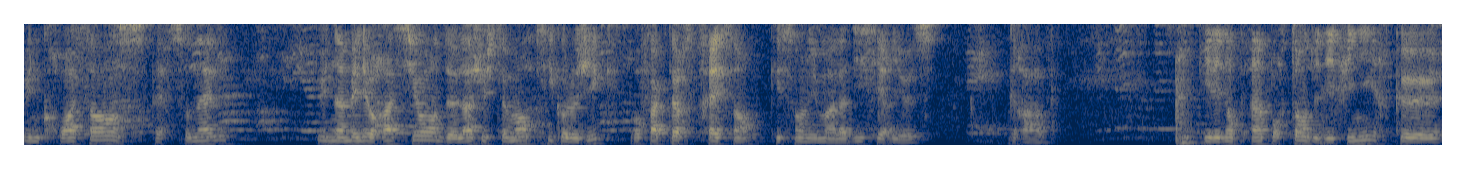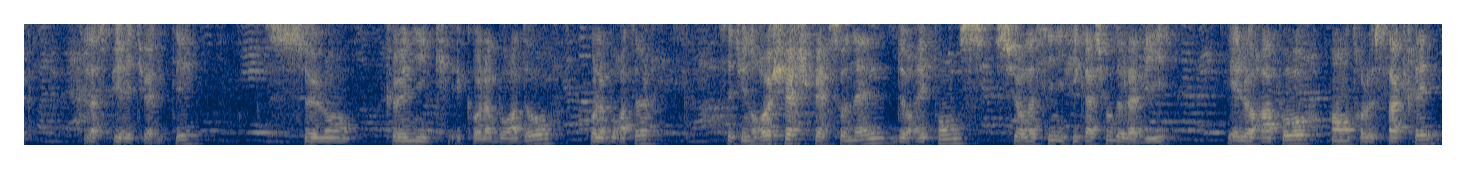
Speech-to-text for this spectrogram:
une croissance personnelle, une amélioration de l'ajustement psychologique aux facteurs stressants qui sont les maladies sérieuses, graves. Il est donc important de définir que la spiritualité, selon Koenig et collaborateurs, c'est une recherche personnelle de réponse sur la signification de la vie et le rapport entre le sacré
